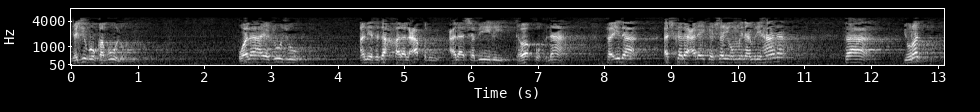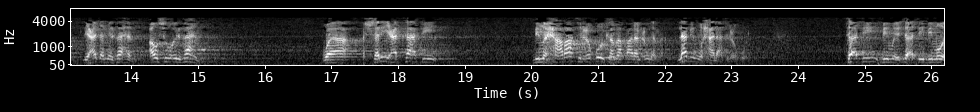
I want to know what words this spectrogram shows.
يجب قبوله. ولا يجوز أن يتدخل العقل على سبيل توقف لا. فإذا أشكل عليك شيء من أمر هذا فيرد لعدم الفهم أو سوء الفهم. والشريعة تأتي بمحارات العقول كما قال العلماء لا بمحالات العقول. تأتي بم... تأتي بم...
